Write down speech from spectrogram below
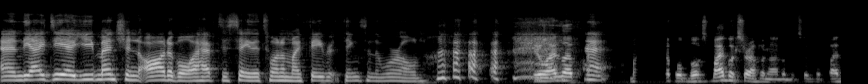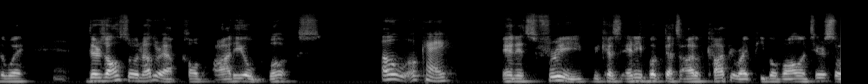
And the idea you mentioned Audible, I have to say that's one of my favorite things in the world. You know, I love Uh, a couple books. My books are up on Audible too. But by the way, there's also another app called Audio Books, oh, okay. and it's free because any book that's out of copyright, people volunteer. So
